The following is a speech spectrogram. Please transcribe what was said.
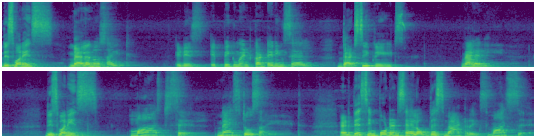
This one is melanocyte. It is a pigment containing cell that secretes melanin. This one is mast cell, mastocyte. And this important cell of this matrix, mast cell,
